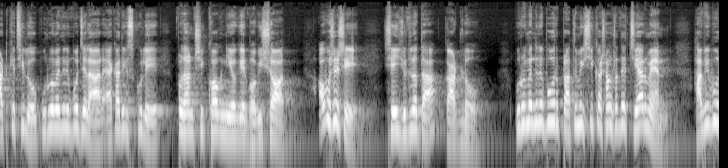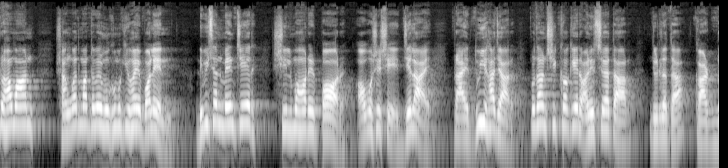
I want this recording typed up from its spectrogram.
আটকে ছিল পূর্ব মেদিনীপুর জেলার একাধিক স্কুলে প্রধান শিক্ষক নিয়োগের ভবিষ্যৎ। অবশেষে সেই জটিলতা কাটল। পূর্ব মেদিনীপুর প্রাথমিক শিক্ষা সংসদের চেয়ারম্যান হাবিবুর রহমান সংবাদ মাধ্যমের মুখোমুখি হয়ে বলেন ডিভিশন বেঞ্চের শিলমোহরের পর অবশেষে জেলায় প্রায় দুই হাজার প্রধান শিক্ষকের অনিশ্চয়তার জটিলতা কাটল।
